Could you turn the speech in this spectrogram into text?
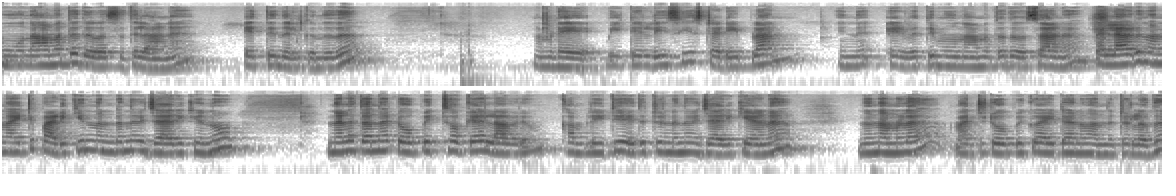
മൂന്നാമത്തെ ദിവസത്തിലാണ് എത്തി നിൽക്കുന്നത്. നമ്മുടെ B T L D C study plan ഇന്ന് എഴുപത്തി മൂന്നാമത്തെ ദിവസമാണ്. അപ്പോൾ എല്ലാവരും നന്നായിട്ട് പഠിക്കുന്നുണ്ടെന്ന് വിചാരിക്കുന്നു. ഇന്നലെ തന്ന ടോപ്പിക്സൊക്കെ എല്ലാവരും കംപ്ലീറ്റ് ചെയ്തിട്ടുണ്ടെന്ന് വിചാരിക്കുകയാണ്. ഇന്ന് നമ്മൾ മറ്റു ടോപ്പിക്കുമായിട്ടാണ് വന്നിട്ടുള്ളത്.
